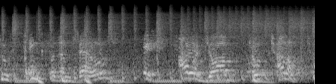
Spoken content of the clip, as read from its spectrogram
to think for themselves. It's our job to tell them.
